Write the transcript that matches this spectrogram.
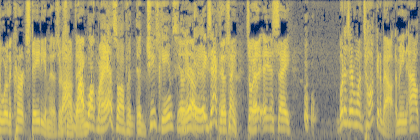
To where the current stadium is, or I, something. I walk my ass off at, at Chiefs games. Yeah, yeah. Exactly. That's I'm saying. So I, I just say, what is everyone talking about? I mean, out.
